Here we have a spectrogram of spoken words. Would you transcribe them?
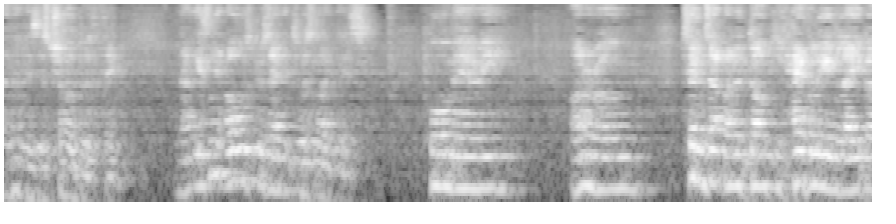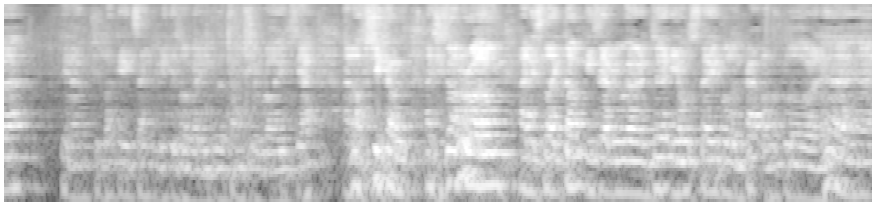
And then there's this childbirth thing. Now, isn't it always presented to us like this? Poor Mary, turns up on a donkey heavily in labour. You know, she's like eight centimetres already by the time she arrives, yeah? And off she goes, and she's on her own, and it's like donkeys everywhere, and dirty old stable, and crap on the floor, and uh, uh.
